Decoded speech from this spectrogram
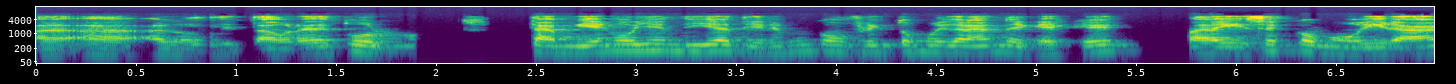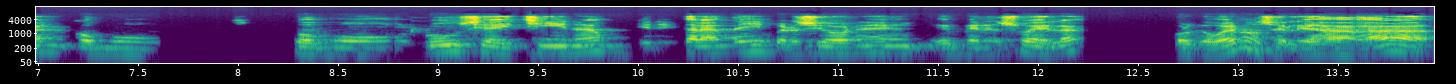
a, los dictadores de turno. También hoy en día tienen un conflicto muy grande que es que países como Irán, como, como Rusia y China tienen grandes inversiones en, en Venezuela porque bueno, se les ha,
